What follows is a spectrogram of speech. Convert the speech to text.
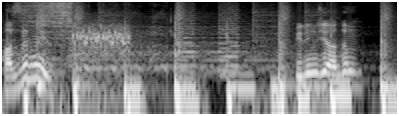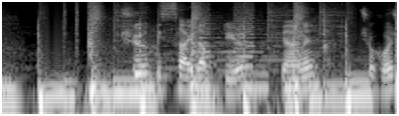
Hazır mıyız? Birinci adım şu side up diyor. Yani çok hoş.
